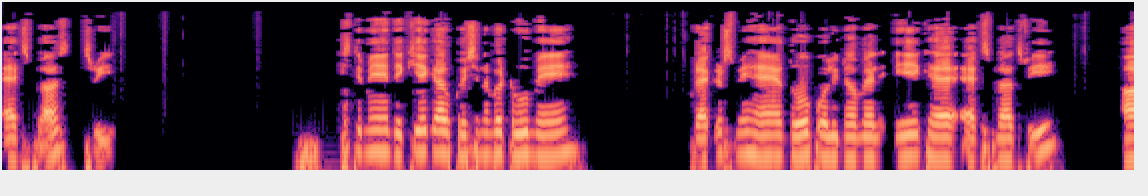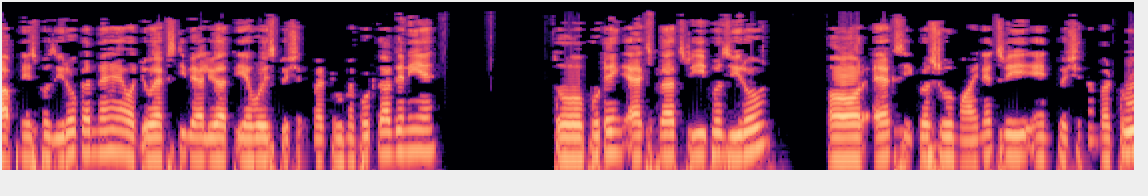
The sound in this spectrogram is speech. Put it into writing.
x plus three इसमें देखिएगा क्वेश्चन नंबर टू में ब्रैकेट्स में है, दो पोलिनोमियल एक है एक्स प्लस थ्री आपने इसको ज़ीरो करना है और जो एक्स की वैल्यू आती है वो इस क्वेश्चन नंबर टू में पुट कर देनी है। तो putting x plus three equal zero और x equal to minus three in question number two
